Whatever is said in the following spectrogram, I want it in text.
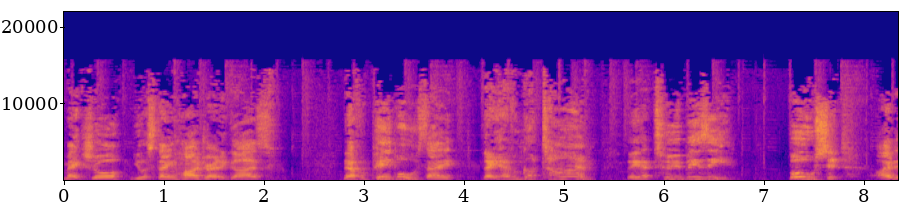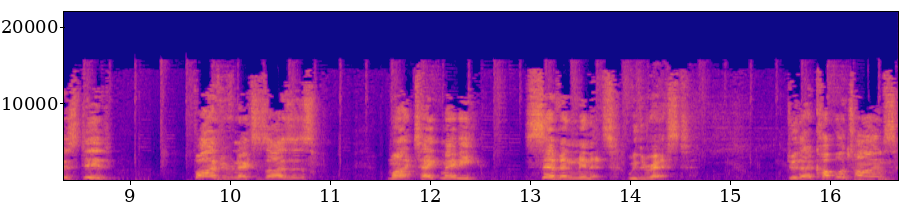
Make sure you are staying hydrated, guys. Now, for people who say they haven't got time, they are too busy, Bullshit. I just did five different exercises. Might take maybe seven minutes with rest. Do that a couple of times.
